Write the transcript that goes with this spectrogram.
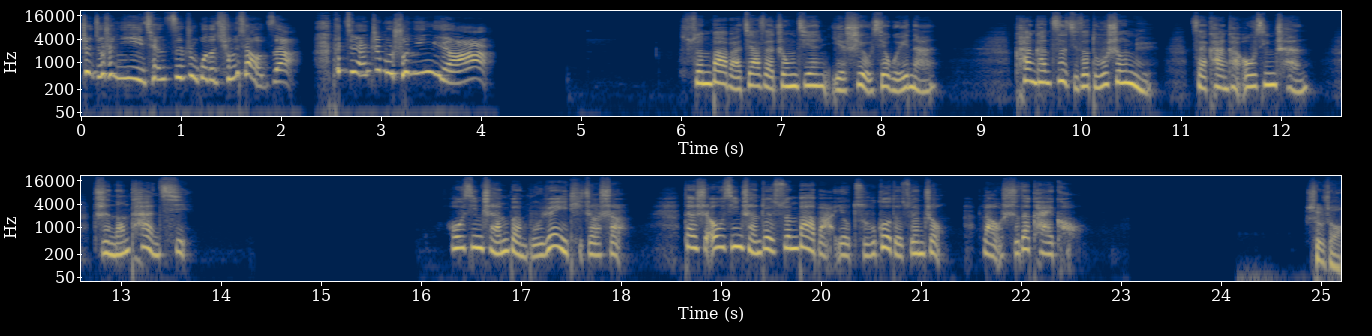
这就是你以前资助过的穷小子，他竟然这么说你女儿。孙爸爸夹在中间也是有些为难，看看自己的独生女，再看看欧星辰，只能叹气。欧星辰本不愿意提这事儿，但是欧星辰对孙爸爸有足够的尊重，老实的开口。叔叔，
